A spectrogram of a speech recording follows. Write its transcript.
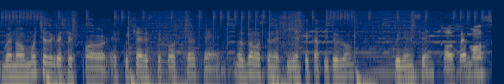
Bueno, muchas gracias por escuchar este podcast. eh, Nos vemos en el siguiente capítulo. Cuídense. Nos vemos.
